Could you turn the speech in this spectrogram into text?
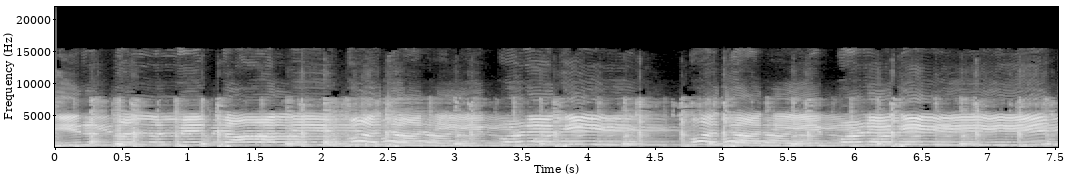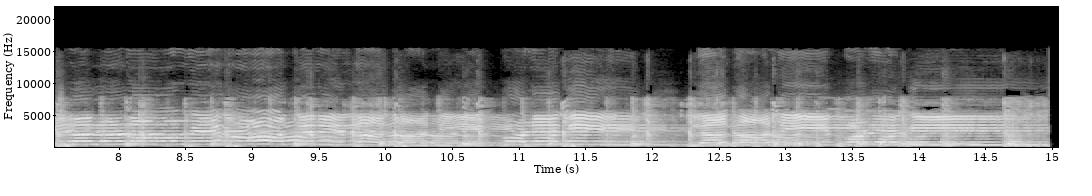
இருக்க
